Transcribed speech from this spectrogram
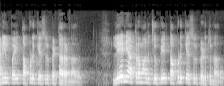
అనిల్పై తప్పుడు కేసులు పెట్టారన్నారు. లేని అక్రమాలు చూపి తప్పుడు కేసులు పెడుతున్నారు.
